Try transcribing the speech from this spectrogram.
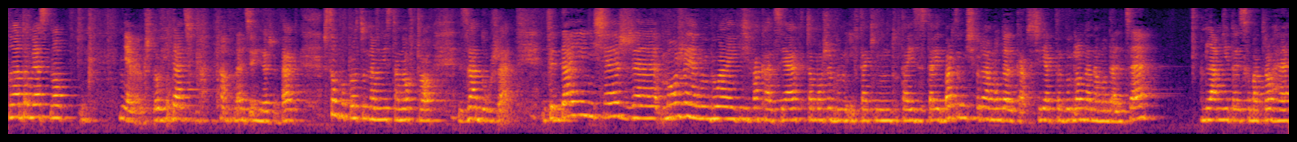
No natomiast, no nie wiem, czy to widać, mam nadzieję, że tak, są po prostu na mnie stanowczo za duże. Wydaje mi się, że może jakbym była na jakichś wakacjach, to może bym i w takim tutaj zestawie, bardzo mi się podoba modelka, w sensie jak to wygląda na modelce. Dla mnie to jest chyba trochę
